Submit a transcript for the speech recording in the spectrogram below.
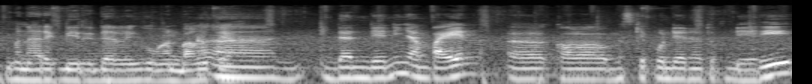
Menarik diri dari lingkungan banget ya. Eh, dan dia ini nyampain eh, kalau meskipun dia nutup diri,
